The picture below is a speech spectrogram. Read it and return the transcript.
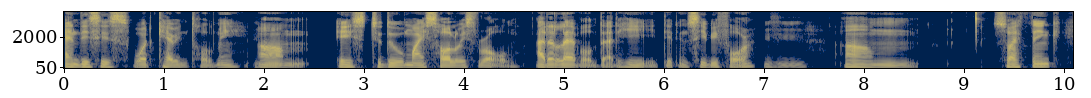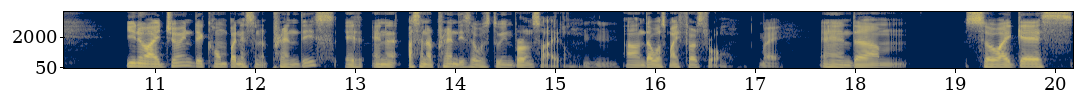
and this is what Kevin told me, um, is to do my soloist role at a level that he didn't see before. Mm-hmm. Um, so I think, you know, I joined the company as an apprentice, eh, and as an apprentice, I was doing bronze idol. Mm-hmm. Um, that was my first role. Right. And um, so I guess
